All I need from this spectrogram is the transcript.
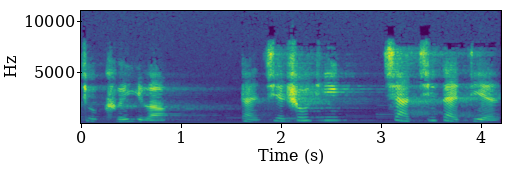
就可以了，感谢收听，下期再见。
